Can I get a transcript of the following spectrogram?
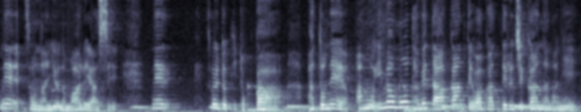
ねそんなん言うのもあれやしねそういう時とかあとねあもう今もう食べたあかんって分かってる時間なのに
